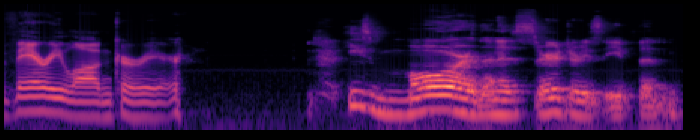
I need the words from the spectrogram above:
very long career. He's more than his surgeries, Ethan.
